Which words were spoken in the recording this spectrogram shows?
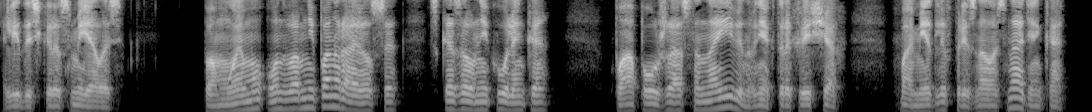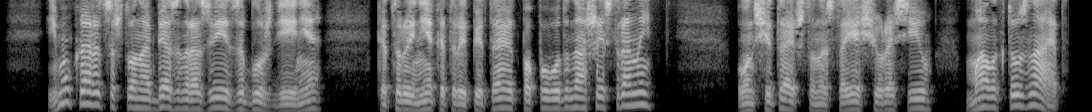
Лидочка рассмеялась. «По-моему, он вам не понравился», — сказал Николенька. «Папа ужасно наивен в некоторых вещах», — помедлив призналась Наденька. «Ему кажется, что он обязан развеять заблуждения, которые некоторые питают по поводу нашей страны. Он считает, что настоящую Россию мало кто знает,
